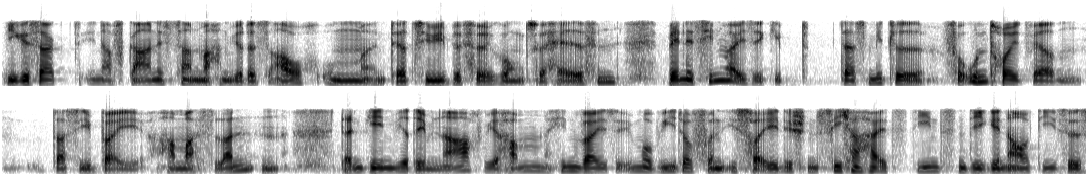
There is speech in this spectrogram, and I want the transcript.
Wie gesagt, in Afghanistan machen wir das auch, um der Zivilbevölkerung zu helfen. Wenn es Hinweise gibt, dass Mittel veruntreut werden, dass sie bei Hamas landen, dann gehen wir dem nach. Wir haben Hinweise immer wieder von israelischen Sicherheitsdiensten, die genau dieses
